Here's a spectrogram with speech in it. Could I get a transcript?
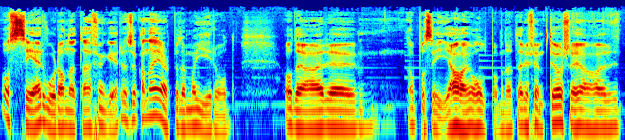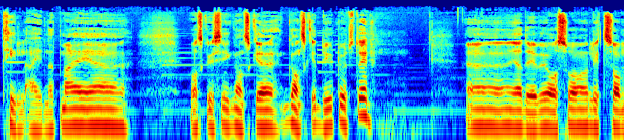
Og ser hvordan dette fungerer. Så kan jeg hjelpe dem å gi råd. Og det er eh, jeg har jo holdt på med dette i 50 år, så jeg har tilegnet meg eh, hva skal vi si, ganske, ganske dyrt utstyr. Eh, jeg driver jo også litt som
